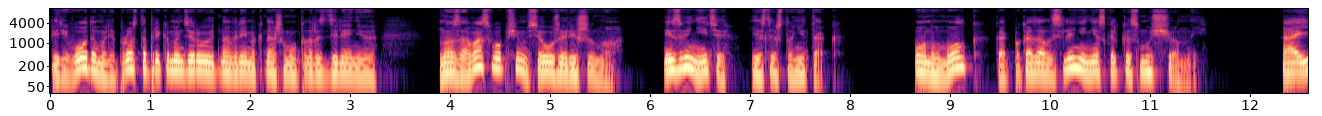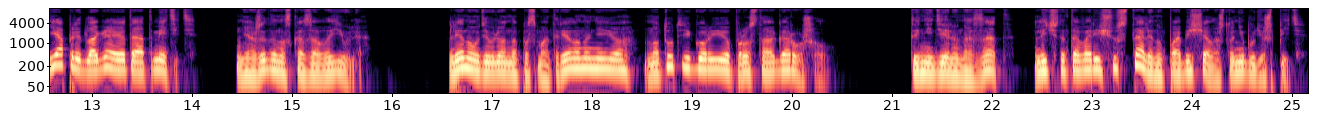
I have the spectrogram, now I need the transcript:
переводом или просто прикомандируют на время к нашему подразделению. Но за вас, в общем, все уже решено. Извините, если что не так». Он умолк, как показалось Лене, несколько смущенный. «А я предлагаю это отметить», — неожиданно сказала Юля. Лена удивленно посмотрела на нее, но тут Егор ее просто огорошил. «Ты неделю назад лично товарищу Сталину пообещала, что не будешь пить.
